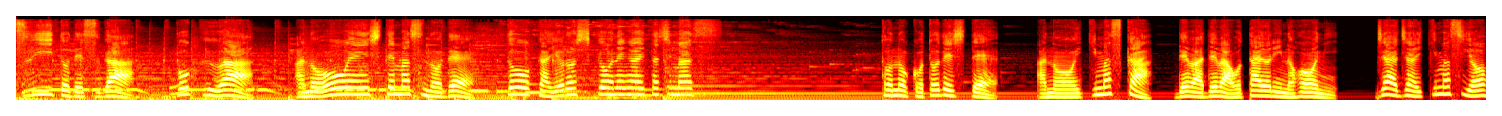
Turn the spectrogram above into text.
ツイートですが僕はあの応援してますのでどうかよろしくお願いいたします。とのことでしてあの行きますか。ではではお便りの方に。じゃあじゃあ行きますよ。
